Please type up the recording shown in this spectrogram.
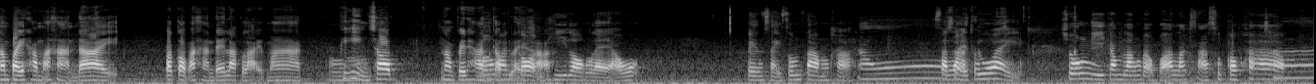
นำไปทำอาหารได้ ประกอบอาหารได้หลากหลายมากพี่อิงชอบนำไปทานเมื่อกับวัอะไรก่อนคะพี่ลองแล้ว เป็นใส่ส้มตำค่ะ อ๋อสลัดใส่ต้มด้วย ช่วงนี้กำลังแบบว่ารักษาสุขภาใชพ่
